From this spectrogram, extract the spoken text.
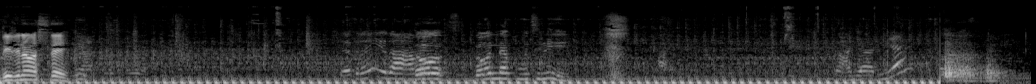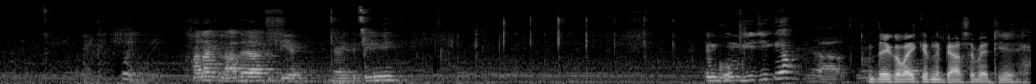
दीदी नमस्ते। तो दोन ने पूछ ली। खाना खिला दे यार है किसी तुम क्या? देखो भाई कितने प्यार से बैठी है।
